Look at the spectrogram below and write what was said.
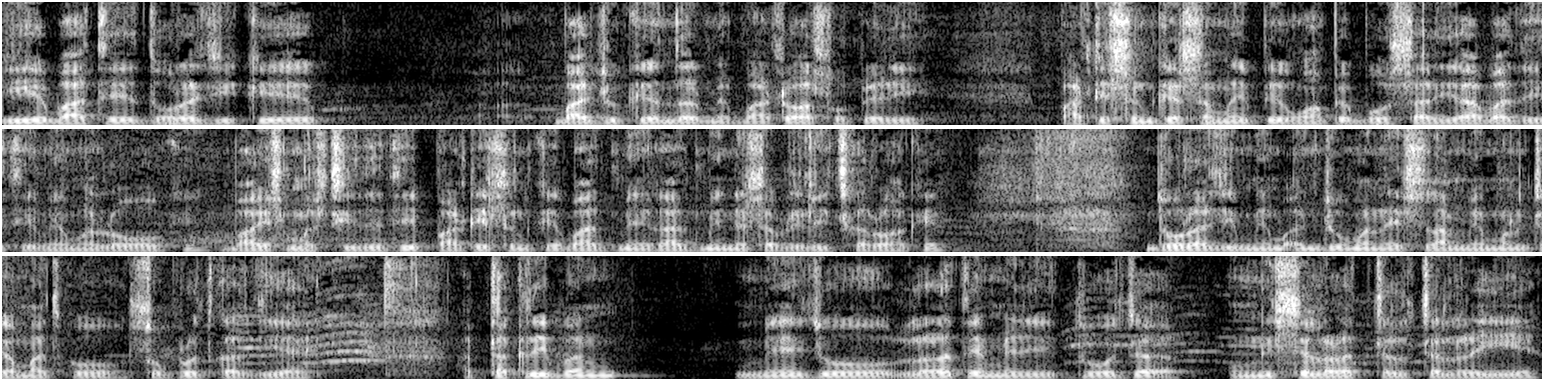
ये बात दोरा जी के बाजू के अंदर में बाटवा सोपेरी पार्टीशन के समय पे वहाँ पे बहुत सारी आबादी थी मेमन लोगों की। बाईस मस्जिदें थी, पार्टीशन के बाद में एक आदमी ने सब रिलीज़ करवा के दोरा जी मेम अंजुमन इस्लाम मेमन जमात को सुपुर्द कर दिया है। अब तकरीबन मैं जो लड़त है, मेरी दो हज़ार उन्नीस से लड़त चल चल रही है।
